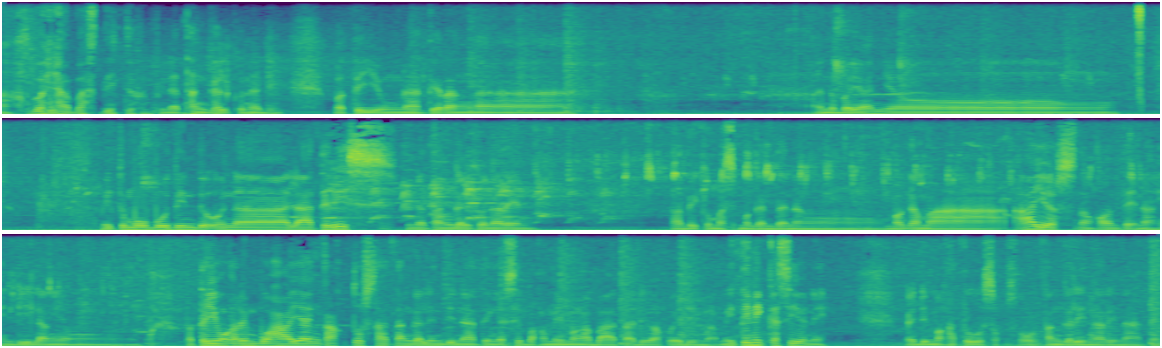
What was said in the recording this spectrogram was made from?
bayabas dito, pinatanggal ko na din. Pati yung natirang ah, ano ba yan, yung May tumubo din doon na latiris. Pinatanggal ko na rin. Sabi ko mas maganda ng magama ayos ng konti na hindi lang yung pati yung karimbuhaya, yung cactus tatanggalin din natin kasi baka may mga bata, di ba? Pwede ma. May tinik kasi yun eh. Pwede makatusok. So tanggalin na rin natin.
